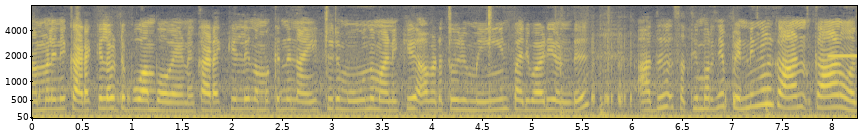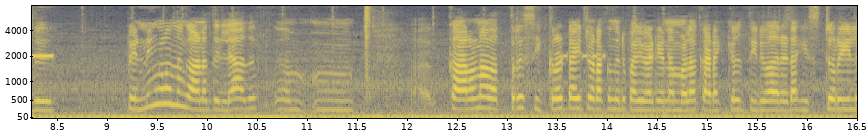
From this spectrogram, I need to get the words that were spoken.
നമ്മളിനി കടക്കിലോട്ട് പോകാൻ പോവുകയാണ് കടക്കിൽ നമുക്കിന്ന് നൈറ്റ് ഒരു മൂന്ന് മണിക്ക് അവിടുത്തെ ഒരു മെയിൻ പരിപാടിയുണ്ട്. അത് സത്യം പറഞ്ഞ പെണ്ണുങ്ങൾ കാണും അത്. പെണ്ണുങ്ങളൊന്നും കാണത്തില്ല. അത് കാരണം അത് അത്ര സീക്രട്ട് ആയിട്ട് നടക്കുന്ന ഒരു പരിപാടിയാണ്. നമ്മളെ കടക്കൽ തിരുവാതിരയുടെ ഹിസ്റ്ററിയിൽ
